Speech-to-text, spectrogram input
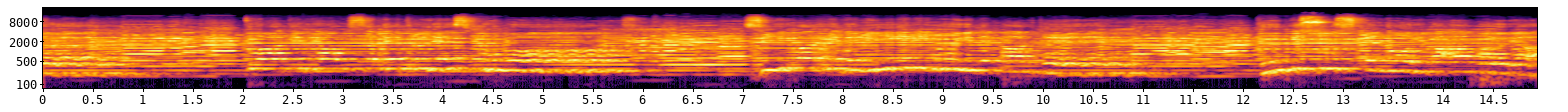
viață Toate vreau să le trăiesc frumos. Ziua revenirii nu-i departe Când Iisus pe noi va apărea.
